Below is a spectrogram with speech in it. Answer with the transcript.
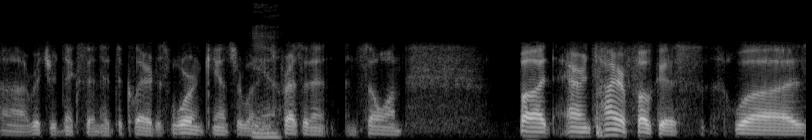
uh, Richard Nixon had declared his war on cancer when yeah. he was president, and so on. But our entire focus was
